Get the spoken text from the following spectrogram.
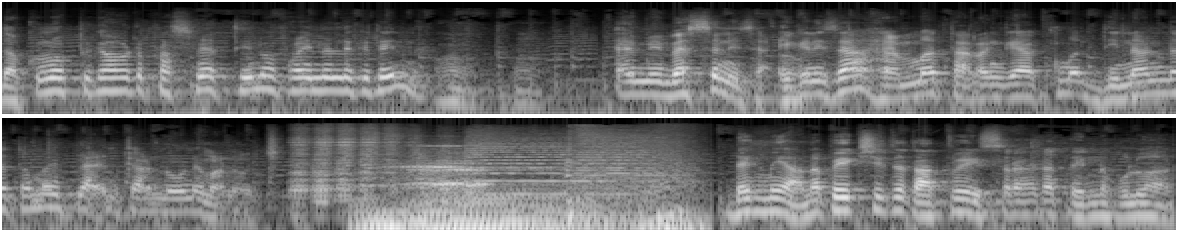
දකුණු අප්‍රිකාවට ප්‍රශ්නයක් තියෙනවා ෆයිනල් එකට එන්න. ඇයි මේ වැස්ස නිසා. ඒක නිසා හැම තරගයක්ම දිනන්න තමයි ප්ලෑන් කරන්න ඕනේ මනෝජ්. දැන් මේ අනපේක්ෂිත තත්වය ඉස්සරහටත් එන්න පුළුවන්.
